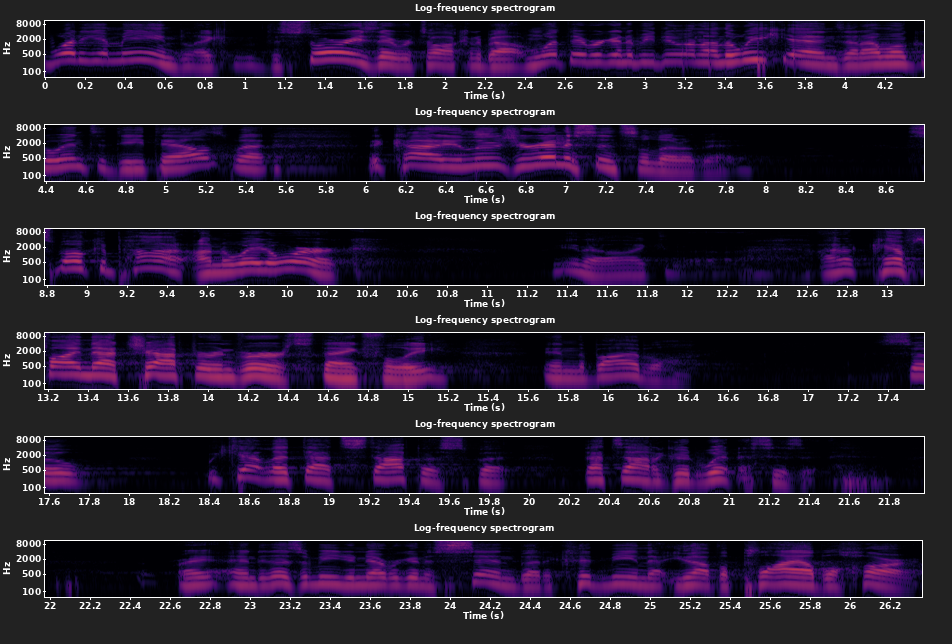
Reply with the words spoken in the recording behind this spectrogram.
what do you mean? Like the stories they were talking about and what they were going to be doing on the weekends. And I won't go into details, but it kind of you lose your innocence a little bit. Smoking pot on the way to work. You know, like I can't find that chapter and verse, thankfully, in the Bible. So we can't let that stop us, but that's not a good witness, is it? Right? And it doesn't mean you're never going to sin, but it could mean that you have a pliable heart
